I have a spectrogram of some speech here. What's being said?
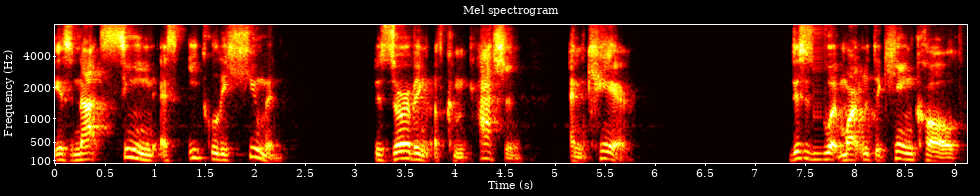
is not seen as equally human, deserving of compassion and care. This is what Martin Luther King called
